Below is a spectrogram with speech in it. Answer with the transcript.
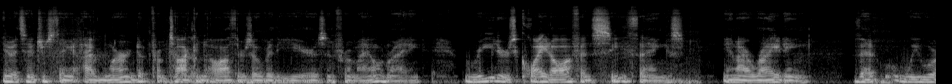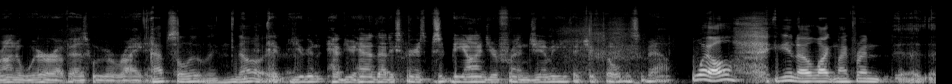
You know, it's interesting. I've learned from talking to authors over the years and from my own writing, readers quite often see things in our writing that we were unaware of as we were writing. Absolutely. No. Have you, gonna, have you had that experience beyond your friend Jimmy that you've told us about? Well, you know, like my friend, uh,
